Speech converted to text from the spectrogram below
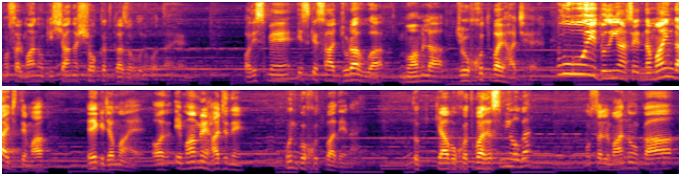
मुसलमानों की शान शौकत का जहूर होता है। और इसमें इसके साथ जुड़ा हुआ मामला जो खुतब हज है, पूरी दुनिया से नुमाइंदा इज्तम एक जमा है और इमाम हज ने उनको खुतबा देना है। तो क्या वो खुतबा रस्मी होगा? मुसलमानों का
